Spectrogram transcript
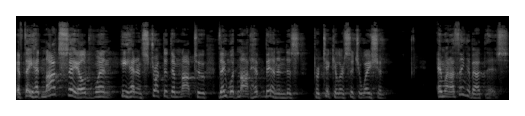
If they had not sailed when he had instructed them not to, they would not have been in this particular situation. And when I think about this,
